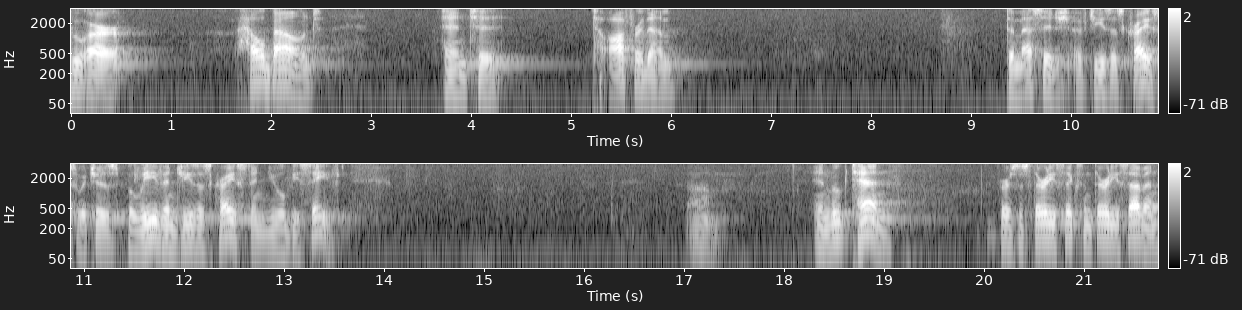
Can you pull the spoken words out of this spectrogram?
who are hell bound, and to, to offer them the message of Jesus Christ, which is believe in Jesus Christ and you will be saved. Um, in Luke 10, verses 36 and 37,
